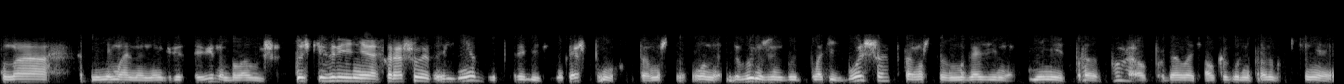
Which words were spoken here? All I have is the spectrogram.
цена минимальная на игристое вино была выше. С точки зрения, хорошо это или нет для потребителя, ну, конечно, плохо, потому что он вынужден будет платить больше, потому что магазины не имеют права продавать алкогольный продукт по цене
